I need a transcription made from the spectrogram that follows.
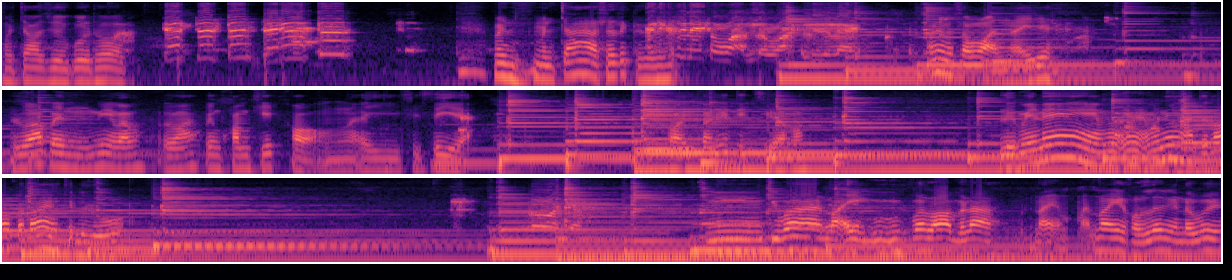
พระเจ้าช่วยกูโทษมันมันจ้าซะได้เกิอันนนี้คือในสวรรค์เหรอวะหรืออะไรไม่มันสวรรค์ไหนเนี่ยหรือว่าเป็นนี่ปะหรือว่าเป็นความคิดของไอ้ซิซี่อะตอนตอนที่ติดเชื้อมั้งหรือไม่แน่ไม่ไม่แน่อาจจะรอดก็ได้จะไปรู้รอดอะอืมคิดว่านายเองว่ารอดไหมล่ะนายนายเขาเลิกกันนะเว้ย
